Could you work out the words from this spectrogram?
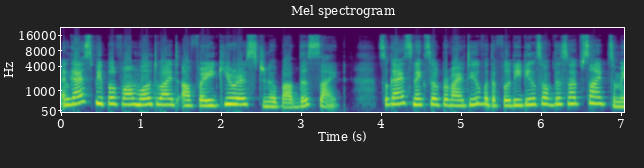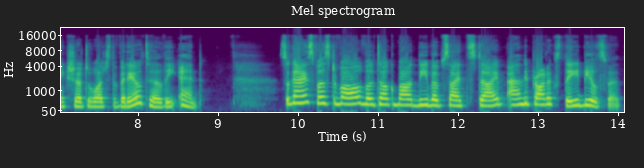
And guys, people from worldwide are very curious to know about this site. So guys, next we'll provide you with the full details of this website, so make sure to watch the video till the end. So guys, first of all, we'll talk about the website's type and the products they deals with.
